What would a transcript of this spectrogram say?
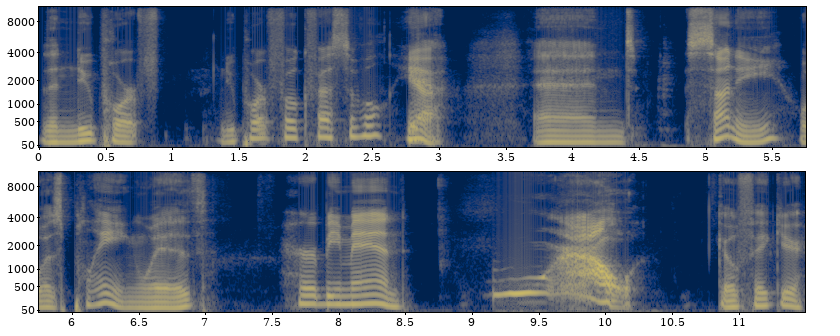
the Newport Newport Folk Festival. Yeah. And Sonny was playing with Herbie Mann. Wow. Go figure.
